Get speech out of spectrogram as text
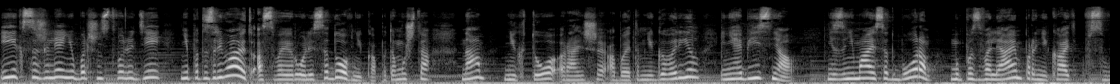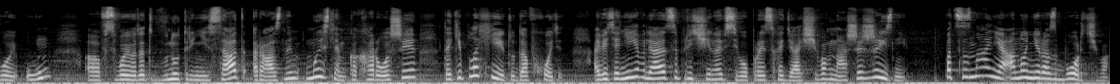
И, к сожалению, большинство людей не подозревают о своей роли садовника, потому что нам никто раньше об этом не говорил и не объяснял. Не занимаясь отбором, мы позволяем проникать в свой ум, э, в свой вот этот внутренний сад разным мыслям, как хорошие, так и плохие туда входят. А ведь они являются причиной всего происходящего в нашей жизни – Подсознание, оно неразборчиво,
